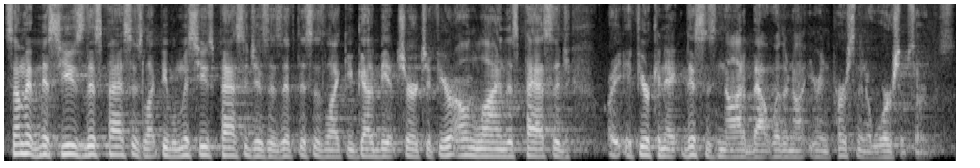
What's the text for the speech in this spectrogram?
Some have misused this passage, like people misuse passages as if this is like you've got to be at church. If you're online, this passage, or if you're connected, this is not about whether or not you're in person in a worship service.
